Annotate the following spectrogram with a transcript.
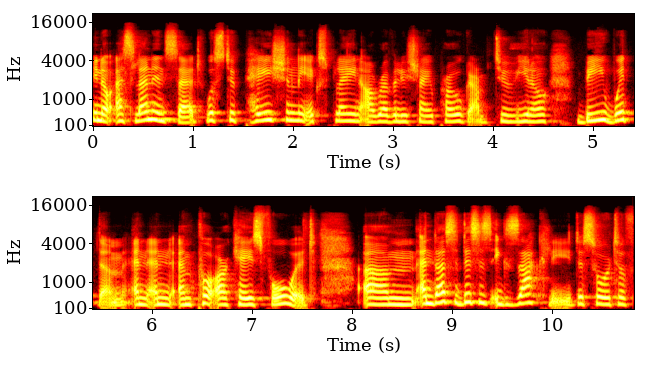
you know, as Lenin said, was to patiently explain our revolutionary program, to, you know, be with them and, and, and put our case forward. Um, and this is exactly the sort of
